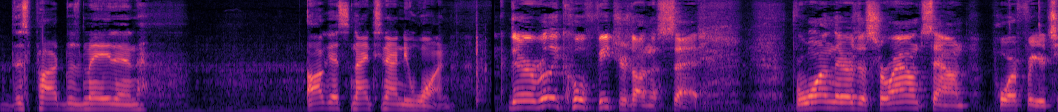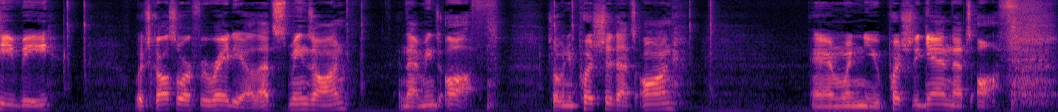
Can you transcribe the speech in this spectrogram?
this product was made in August 1991. There are really cool features on this set. For one, there's a surround sound port for your TV, which also work for radio. That means on, and that means off. So when you push it, that's on, and when you push it again, that's off.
